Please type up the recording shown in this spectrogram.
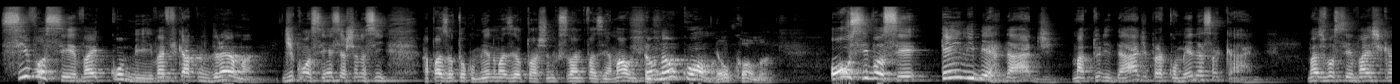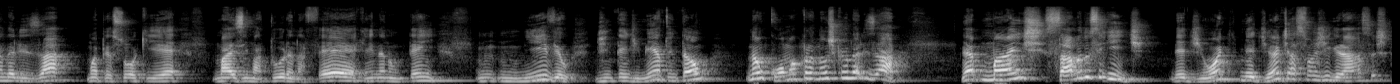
Se você vai comer e vai ficar com drama de consciência, achando assim, rapaz, eu tô comendo, mas eu tô achando que isso vai me fazer mal, então não coma. Não coma. Ou se você tem liberdade, maturidade para comer dessa carne, mas você vai escandalizar uma pessoa que é mais imatura na fé, que ainda não tem um, um nível de entendimento, então não coma para não escandalizar. Né? Mas saiba do seguinte: mediante, mediante ações de graças,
